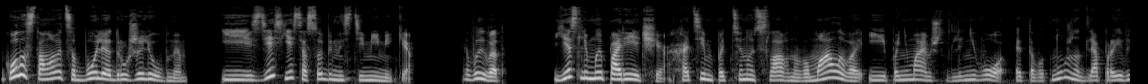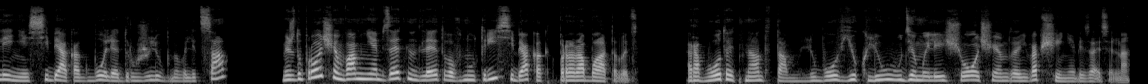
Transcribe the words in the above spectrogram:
Голос становится более дружелюбным. И здесь есть особенности мимики. Вывод. Если мы по речи хотим подтянуть славного малого и понимаем, что для него это вот нужно для проявления себя как более дружелюбного лица, между прочим, вам не обязательно для этого внутри себя как-то прорабатывать. Работать над там любовью к людям или еще чем-то вообще не обязательно.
